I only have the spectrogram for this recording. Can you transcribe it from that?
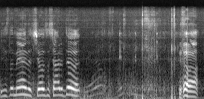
He's the man that shows us how to do it. Yeah.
